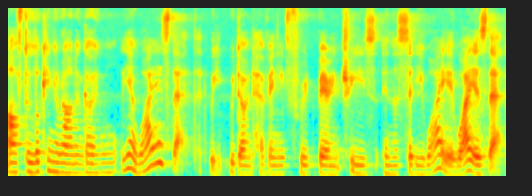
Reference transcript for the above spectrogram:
after looking around and going, well, yeah, why is that that we, we don't have any fruit bearing trees in the city? Why why is that?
